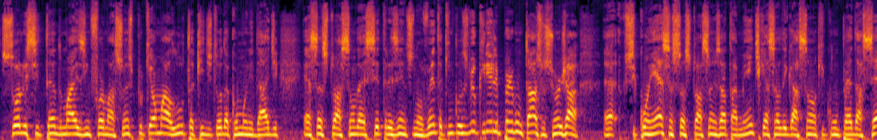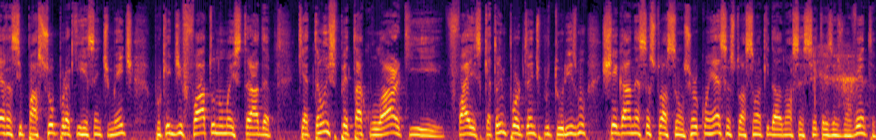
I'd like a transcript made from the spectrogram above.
solicitando mais informações, porque é uma luta aqui de toda a comunidade essa situação da SC 390, que inclusive eu queria lhe perguntar se o senhor já é, se conhece essa situação exatamente, que essa aqui com o pé da serra se passou por aqui recentemente, porque de fato numa estrada que é tão espetacular, que faz, que é tão importante para o turismo, chegar nessa situação. O senhor conhece a situação aqui da nossa SC390?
